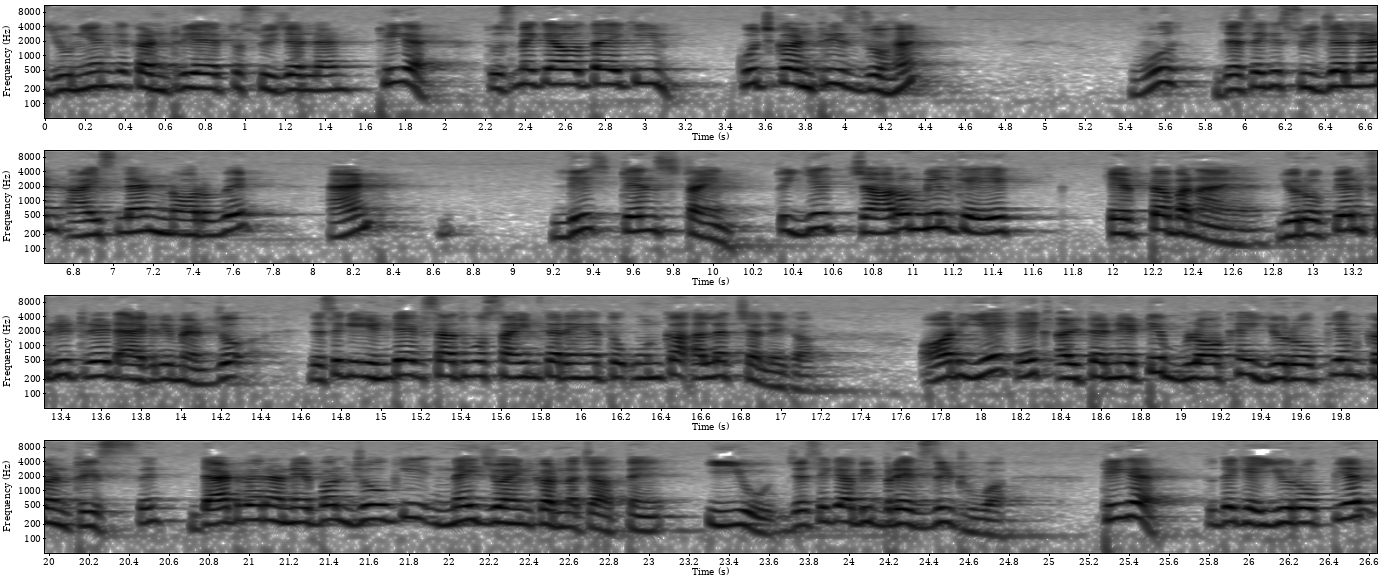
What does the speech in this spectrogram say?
यूनियन के कंट्री है तो स्विट्जरलैंड, ठीक है? तो उसमें क्या होता है कि कुछ कंट्रीज़ जो हैं वो जैसे कि Switzerland, Iceland, Norway and Liechtenstein. तो ये चारों मिल के एक एफ्टा बनाए हैं, यूरोपियन फ्री ट्रेड एग्रीमेंट, जो जैसे कि इंडिया के साथ वो साइन करेंगे तो उनका अलग चलेगा। और ये एक अल्टरनेटिव ब्लॉक है यूरोपियन कंट्रीज़ से दैट वेर अनेबल जो कि नहीं ज्वाइन करना चाहते हैं ईयू e जैसे कि अभी ब्रेग्जिट हुआ। ठीक है? तो देखिए यूरोपियन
